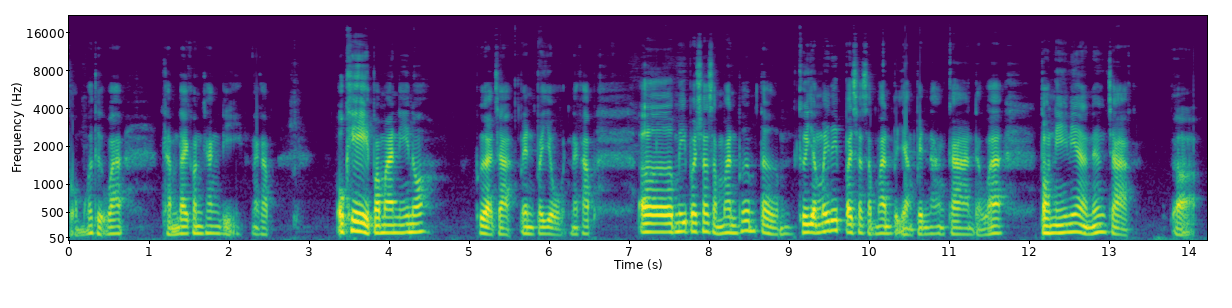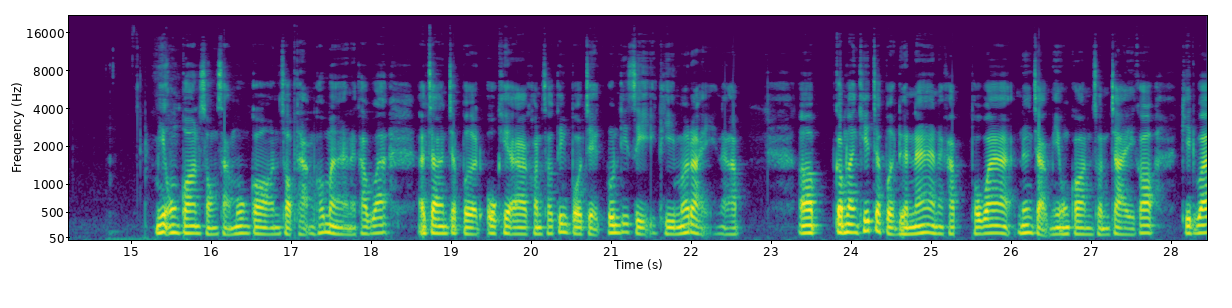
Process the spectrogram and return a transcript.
สมก็ถือว่าทำได้ค่อนข้างดีนะครับ โอเค ประมาณนี้เนาะเพื่อจะเป็นประโยชน์นะครับเอ่อมีประชาสัมพันธ์เพิ่มเติม คือยังไม่ได้ประชาสัมพันธ์อย่างเป็นทางการ แต่ว่าตอนนี้เนี่ยเนื่องจาก มีองค์กร 2-3 องค์กรสอบถามเข้ามานะครับว่าอาจารย์จะเปิด OKR Consulting Project รุ่นที่ 4 อีกทีเมื่อไหร่นะครับกำลังคิดจะเปิดเดือนหน้านะครับ เพราะว่าเนื่องจากมีองค์กรสนใจก็คิดว่า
